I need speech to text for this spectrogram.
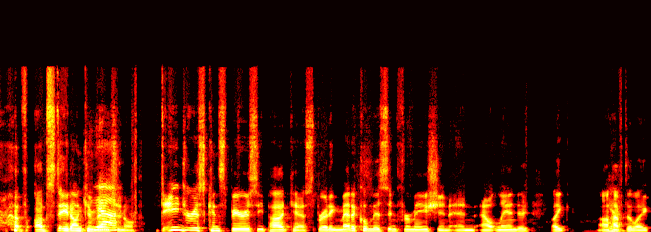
of upstate unconventional dangerous conspiracy podcast spreading medical misinformation and outlandish like i'll Yeah. have to like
